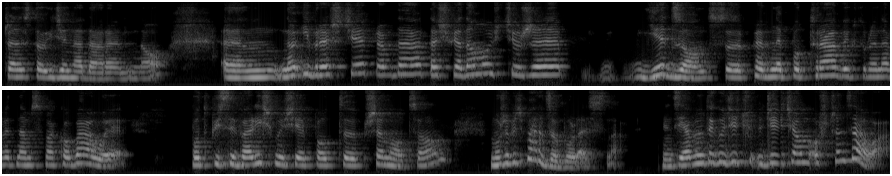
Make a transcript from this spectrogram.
często idzie nadaremno. No i wreszcie, prawda, ta świadomość, że jedząc pewne potrawy, które nawet nam smakowały, podpisywaliśmy się pod przemocą, może być bardzo bolesna. Więc ja bym tego dzieci, dzieciom oszczędzała,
